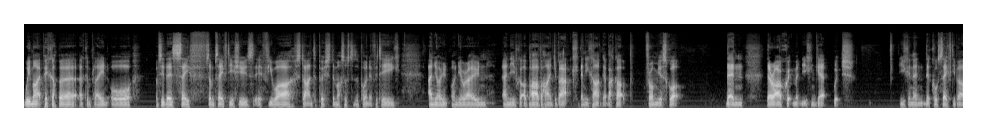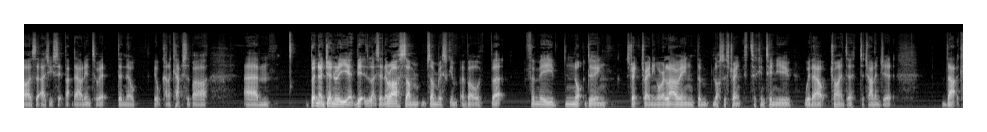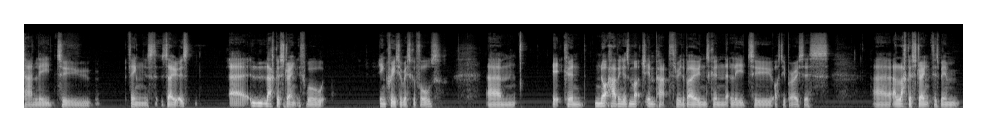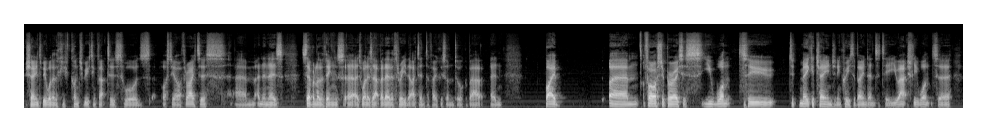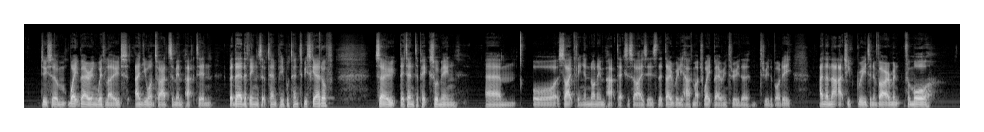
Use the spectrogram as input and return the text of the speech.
we might pick up a, a complaint or obviously there's safe some safety issues if you are starting to push the muscles to the point of fatigue and you're on your own and you've got a bar behind your back and you can't get back up from your squat then there are equipment you can get which you can then they're called safety bars that as you sit back down into it then they'll it'll kind of catch the bar um, but no generally yeah like i said there are some some risk involved but for me not doing strength training or allowing the loss of strength to continue without trying to, to challenge it, that can lead to things. So it's, uh, lack of strength will increase your risk of falls. Um, it can not having as much impact through the bones can lead to osteoporosis. Uh, a lack of strength has been shown to be one of the contributing factors towards osteoarthritis. Um, and then there's several other things uh, as well as that, but they're the three that I tend to focus on and talk about. And by um, for osteoporosis, you want to to make a change and increase the bone density. You actually want to do some weight bearing with load, and you want to add some impact in. But they're the things that tend, people tend to be scared of. So they tend to pick swimming, um, or cycling and non-impact exercises that don't really have much weight bearing through the through the body, and then that actually breeds an environment for more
